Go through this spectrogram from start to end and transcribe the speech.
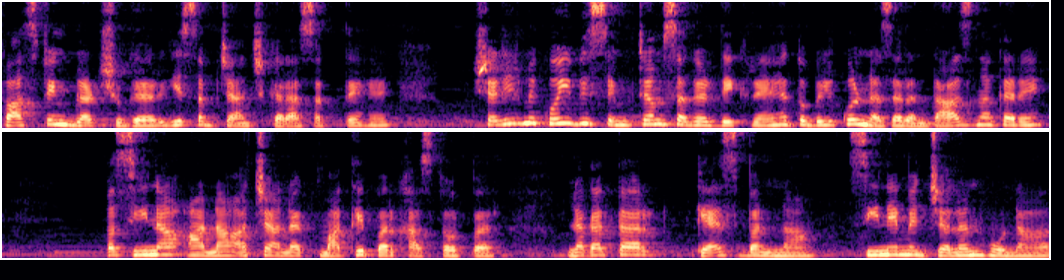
fasting blood sugar, ये सब जाँच करा सकते हैं। शरीर में कोई भी सिम्टम्स अगर दिख रहे हैं तो बिल्कुल नज़रअंदाज ना करें। पसीना आना अचानक माथे पर खासतौर पर। लगातार गैस बनना, सीने में जलन होना,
